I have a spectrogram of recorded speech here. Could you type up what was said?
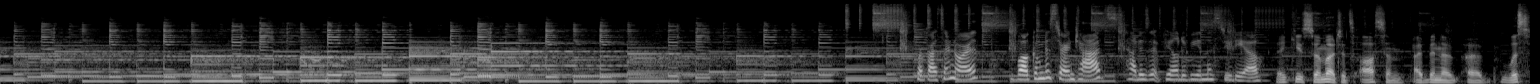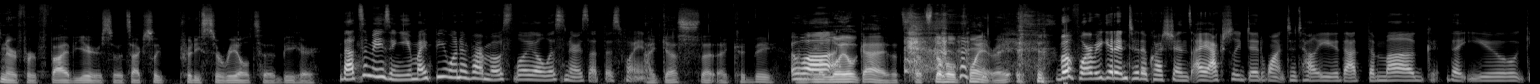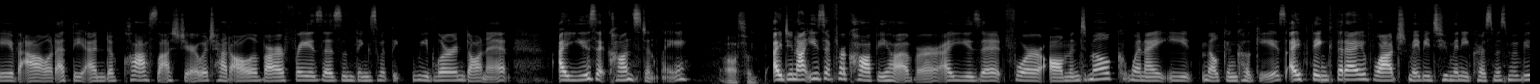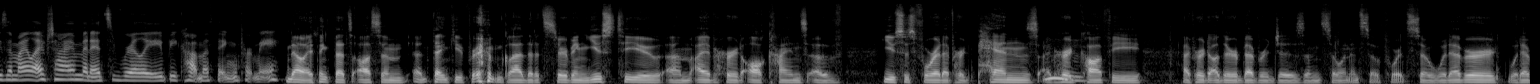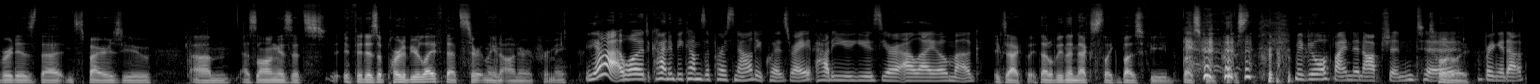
Professor North, welcome to Stern Chats. How does it feel to be in the studio? Thank you so much. It's awesome. I've been a, a listener for five years, so it's actually pretty surreal to be here. That's amazing. You might be one of our most loyal listeners at this point. I guess that I could be. I'm, well, I'm a loyal guy. That's that's the whole point, right? before we get into the questions, I actually did want to tell you that the mug that you gave out at the end of class last year, which had all of our phrases and things we'd learned on it, I use it constantly. Awesome. I do not use it for coffee, however. I use it for almond milk when I eat milk and cookies. I think that I've watched maybe too many Christmas movies in my lifetime, and it's really become a thing for me. No, I think that's awesome. And thank you for, I'm glad that it's serving use to you. Um, I have heard all kinds of uses for it. I've heard pens, I've mm. heard coffee. I've heard other beverages and so on and so forth. So whatever whatever it is that inspires you, um, as long as it's if it is a part of your life that's certainly an honor for me. Yeah well it kind of becomes a personality quiz right? How do you use your lio mug? Exactly. That'll be the next like buzzfeed buzzfeed quiz. Maybe we'll find an option to totally. bring it up.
